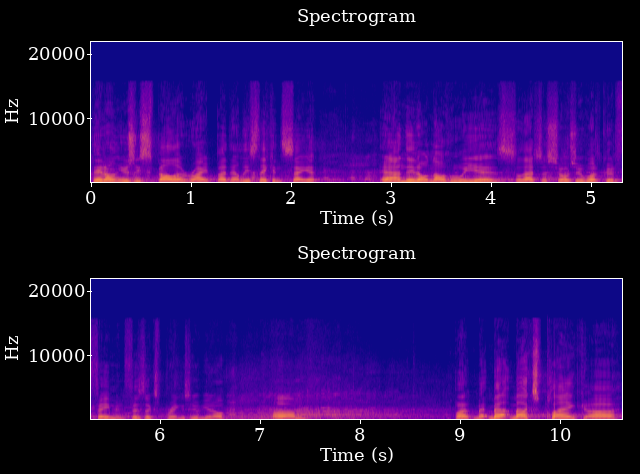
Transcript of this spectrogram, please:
They don't usually spell it right, but at least they can say it. And they don't know who he is, so that just shows you what good fame in physics brings you, you know. Um, but Ma Max Planck uh,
